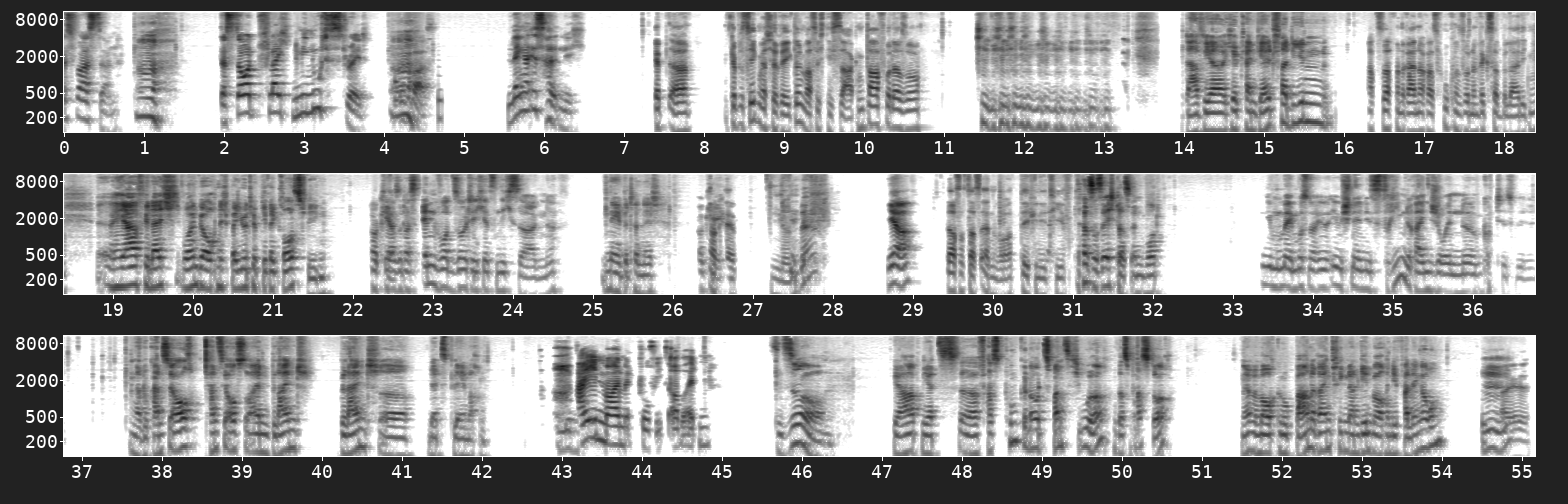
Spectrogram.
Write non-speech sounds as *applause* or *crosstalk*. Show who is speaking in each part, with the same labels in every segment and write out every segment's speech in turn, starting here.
Speaker 1: Das war's dann.
Speaker 2: Ah,
Speaker 1: Das dauert vielleicht eine Minute straight. Aber das war's. Länger ist halt nicht.
Speaker 3: Gibt, äh, gibt es irgendwelche Regeln, was ich nicht sagen darf oder so? *laughs*
Speaker 2: da wir hier kein Geld verdienen,
Speaker 3: Ach, so darf man rein auch als Huch und so einen Wichser beleidigen.
Speaker 2: äh, ja, vielleicht wollen wir auch nicht bei YouTube direkt rausfliegen.
Speaker 1: okay, also das N-Wort sollte ich jetzt nicht sagen, ne?
Speaker 2: Nee, bitte nicht.
Speaker 1: Okay.
Speaker 3: okay.
Speaker 4: Nürnberg?
Speaker 1: Ja.
Speaker 3: Das ist das N-Wort, definitiv.
Speaker 2: Das ist echt das N-Wort.
Speaker 1: Im Moment, ich muss noch eben schnell in den Stream reinjoinen, ne? Um Gottes Willen.
Speaker 2: Na, du kannst ja auch, kannst ja auch so ein Blind, Blind äh, Let's Play machen.
Speaker 5: Einmal mit Profis arbeiten.
Speaker 2: So. Wir haben jetzt äh, fast punktgenau 20 Uhr. Das passt doch. Ne, wenn wir auch genug Bahne reinkriegen, dann gehen wir auch in die Verlängerung.
Speaker 1: Mhm.
Speaker 3: Geil.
